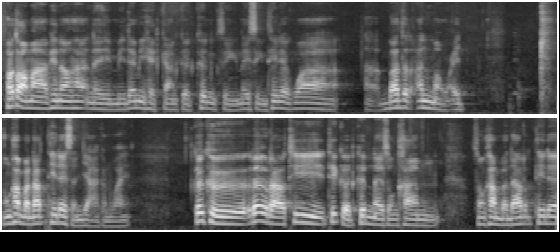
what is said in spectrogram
เพราะต่อมาพี่น้องฮะในมีได้มีเหตุการณ์เกิดขึ้นสิ่งในสิ่งที่เรียกว่าบัตรอัลมาอิดสงครามบัตรที่ได้สัญญากันไว้ ก็คือเรื่องราวที่ที่เกิดขึ้นในสงครามสงครามบัดดัรที่ได้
